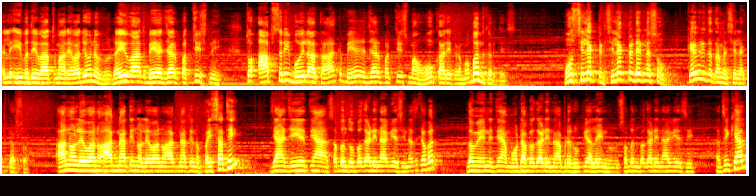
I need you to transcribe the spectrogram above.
એટલે એ બધી વાતમાં રહેવા દો ને રહી વાત બે હજાર પચીસની. તો આપશ્રી બોલ્યા હતા કે બે હજાર પચીસમાં હું કાર્યક્રમો બંધ કરી દઈશ. હું સિલેક્ટેડ સિલેક્ટેડ એટલે શું? કેવી રીતે તમે સિલેક્ટ કરશો? આનો લેવાનો આ જ્ઞાતિનો લેવાનો આ જ્ઞાતિનો પૈસાથી જ્યાં જઈએ ત્યાં સંબંધો બગાડીને આવીએ છીએ, નથી ખબર? ગમે એને ત્યાં મોઢા બગાડીને આપણે રૂપિયા લઈને સંબંધ બગાડીને આવીએ છીએ. નથી ખ્યાલ?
